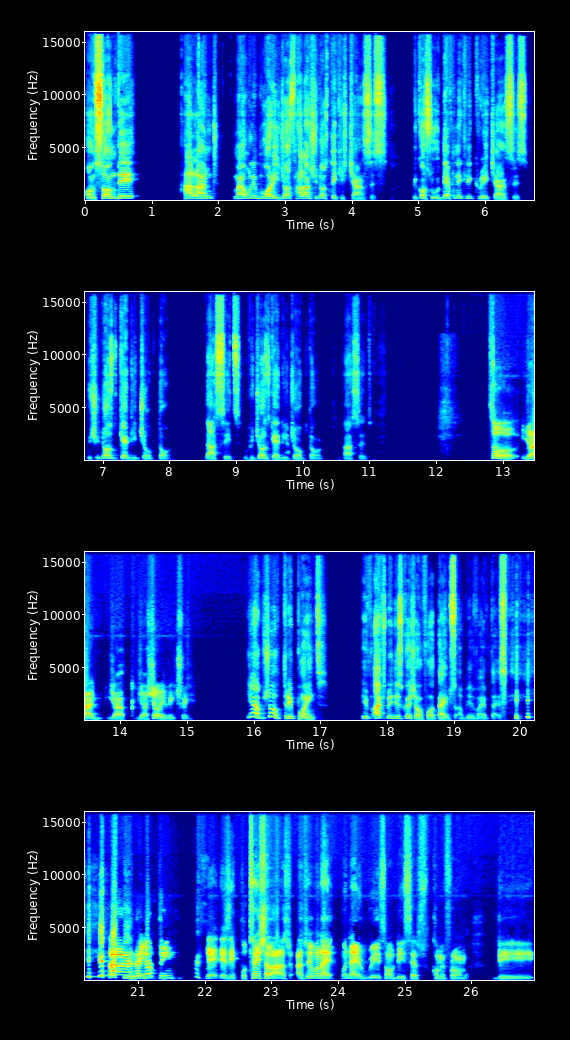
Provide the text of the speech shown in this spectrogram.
On Sunday, Haaland, my only worry is just Haaland should just take his chances because we will definitely create chances. We should just get the job done. That's it. we just get the job done. That's it. So you are you are you are sure of victory? Yeah, I'm sure of three points. If asked me this question four times, I'll be five times. I, I don't think there's a potential. I, I when I when I read some of the steps coming from the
